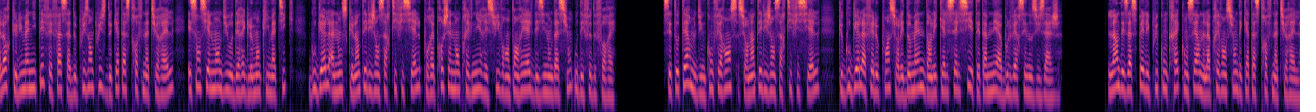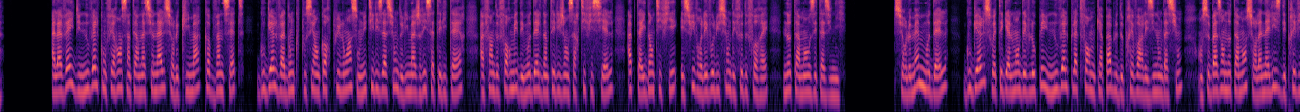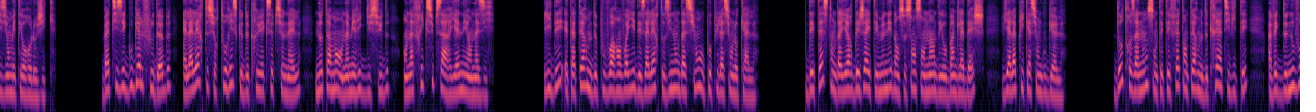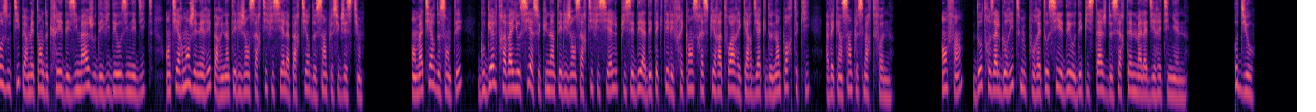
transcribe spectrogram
Alors que l'humanité fait face à de plus en plus de catastrophes naturelles, essentiellement dues au dérèglement climatique, Google annonce que l'intelligence artificielle pourrait prochainement prévenir et suivre en temps réel des inondations ou des feux de forêt. C'est au terme d'une conférence sur l'intelligence artificielle que Google a fait le point sur les domaines dans lesquels celle-ci était amenée à bouleverser nos usages. L'un des aspects les plus concrets concerne la prévention des catastrophes naturelles. À la veille d'une nouvelle conférence internationale sur le climat, COP27, Google va donc pousser encore plus loin son utilisation de l'imagerie satellitaire, afin de former des modèles d'intelligence artificielle, aptes à identifier et suivre l'évolution des feux de forêt, notamment aux États-Unis. Sur le même modèle, Google souhaite également développer une nouvelle plateforme capable de prévoir les inondations, en se basant notamment sur l'analyse des prévisions météorologiques. Baptisée Google Floodhub, elle alerte sur tout risque de crues exceptionnelles, notamment en Amérique du Sud, en Afrique subsaharienne et en Asie. L'idée est à terme de pouvoir envoyer des alertes aux inondations aux populations locales. Des tests ont d'ailleurs déjà été menés dans ce sens en Inde et au Bangladesh, via l'application Google d'autres annonces ont été faites en termes de créativité, avec de nouveaux outils permettant de créer des images ou des vidéos inédites, entièrement générées par une intelligence artificielle à partir de simples suggestions. En matière de santé, Google travaille aussi à ce qu'une intelligence artificielle puisse aider à détecter les fréquences respiratoires et cardiaques de n'importe qui, avec un simple smartphone. Enfin, d'autres algorithmes pourraient aussi aider au dépistage de certaines maladies rétiniennes. Audio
